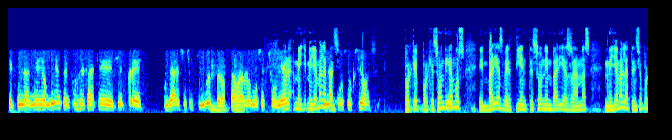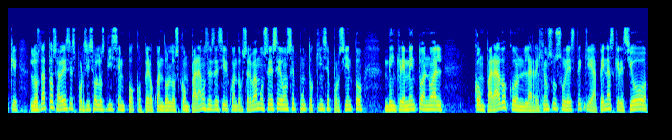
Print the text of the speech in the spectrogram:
que cuida el medio ambiente, entonces hay que siempre cuidar esos equilibrios, pero hasta ahora lo hemos hecho bien. Ahora, me, llama la, la construcción. Porque, porque son, digamos, en varias vertientes, son en varias ramas. Me llama la atención porque los datos a veces por sí solos dicen poco, pero cuando los comparamos, es decir, cuando observamos ese 11.15% de incremento anual comparado con la región sur-sureste que apenas creció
